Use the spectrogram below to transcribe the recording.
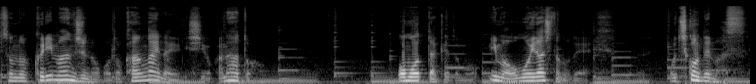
その栗まんじゅうのこと考えないようにしようかなと思ったけども今思い出したので落ち込んでます。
